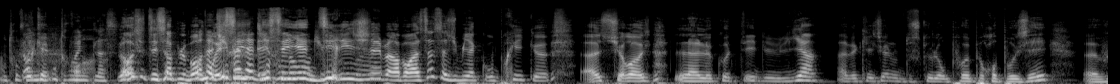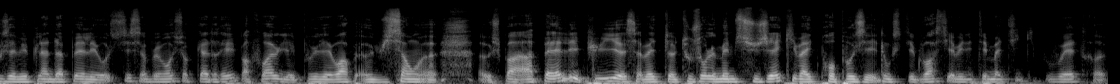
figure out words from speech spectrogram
on, trouve on, une place. Non, c'était simplement pour essayer, de diriger par rapport à ça. Ça, j'ai bien compris que euh, sur le côté du lien avec les jeunes ou de ce que l'on peut proposer. Euh, vous avez plein d'appels et autres. C'est simplement surcadré. Parfois, il peut y avoir 800 euh, euh, je sais pas, appels et puis ça va être toujours le même sujet qui va être proposé. Donc, c'était de voir s'il y avait des thématiques qui pouvaient être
